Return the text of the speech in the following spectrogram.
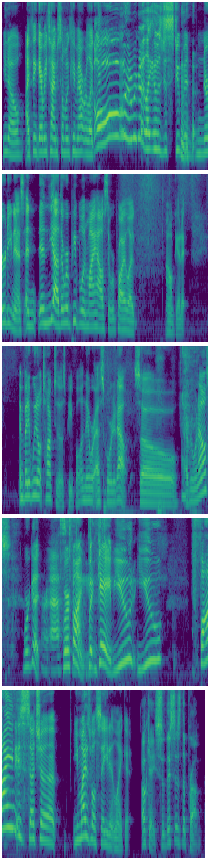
you know, I think every time someone came out, we're like, oh, here we go. Like it was just stupid nerdiness. And and yeah, there were people in my house that were probably like, I don't get it. And but we don't talk to those people, and they were escorted out. So everyone else, we're good. We're fine. leave. But Gabe, you you fine is such a you might as well say you didn't like it. Okay, so this is the problem.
